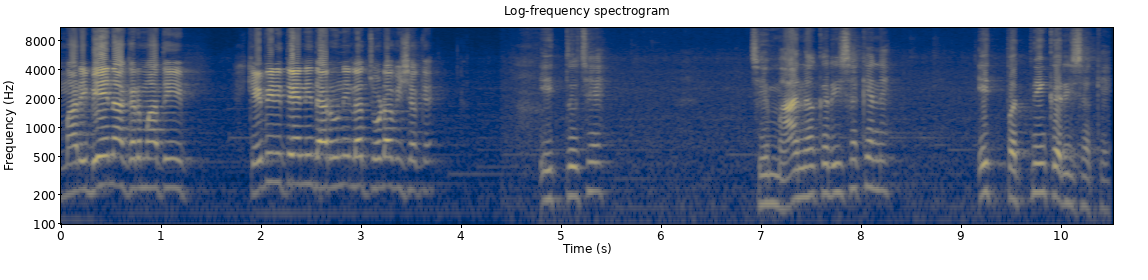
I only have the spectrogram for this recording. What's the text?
મારી બેના ઘરમાંથી કેવી રીતે એની દારૂની લત છોડાવી શકે? એ જ તો છે. જે માં ન કરી શકે ને એ જ પત્ની કરી શકે.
